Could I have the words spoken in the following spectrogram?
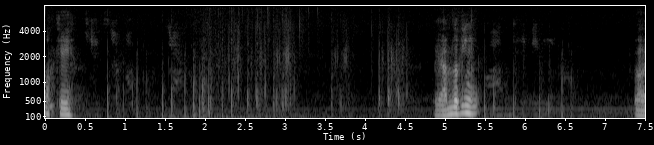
Okay. I'm looking. All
